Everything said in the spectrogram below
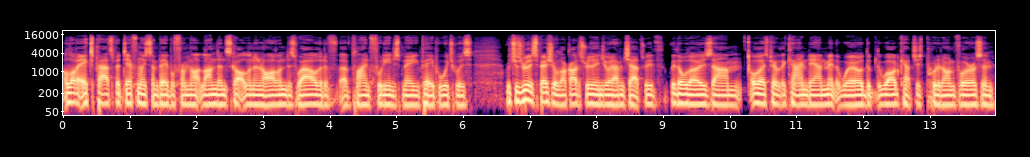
a lot of expats, but definitely some people from like London, Scotland, and Ireland as well that have, have played footy and just meeting people, which was which was really special. Like I just really enjoyed having chats with with all those um, all those people that came down, meant the world. The, the Wildcats just put it on for us, and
